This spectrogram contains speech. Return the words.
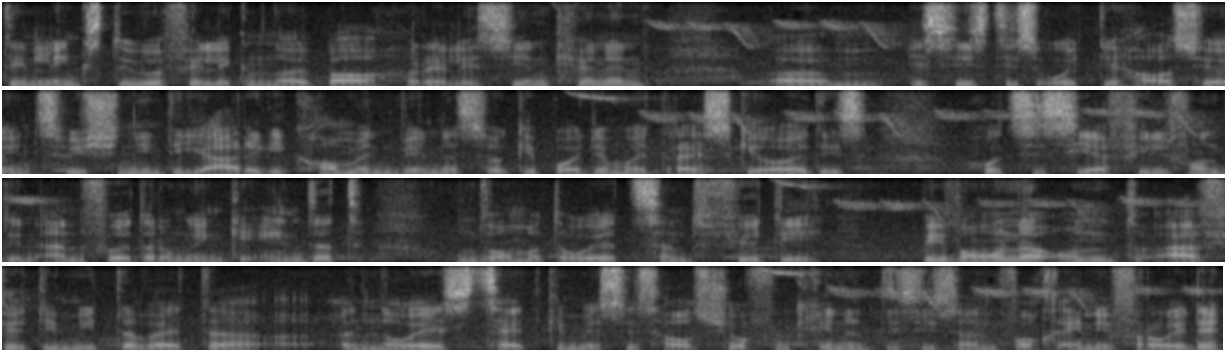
den längst überfälligen Neubau realisieren können. Ähm, es ist das alte Haus ja inzwischen in die Jahre gekommen. Wenn so ein Gebäude mal 30 Jahre alt ist, hat sich sehr viel von den Anforderungen geändert. Und wenn wir da jetzt für die Bewohner und auch für die Mitarbeiter ein neues, zeitgemäßes Haus schaffen können, das ist einfach eine Freude.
